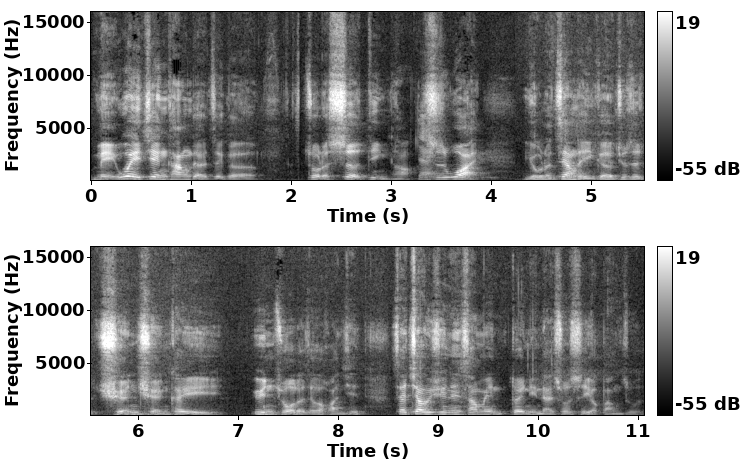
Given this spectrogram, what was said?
美味健康的这个做了设定哈对之外，有了这样的一个就是全权可以运作的这个环境，在教育训练上面对您来说是有帮助的。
